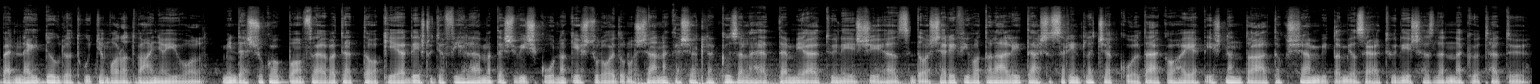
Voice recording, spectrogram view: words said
benne egy döglött kutya maradványaival. Mindez sokakban felvetette a kérdést, hogy a félelmetes viskónak és tulajdonossának esetleg köze lehet Temi eltűnéséhez, de a sheriff hivatal állítása szerint lecsekkolták a helyet és nem találtak semmit, ami az eltűnéshez lenne köthető.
